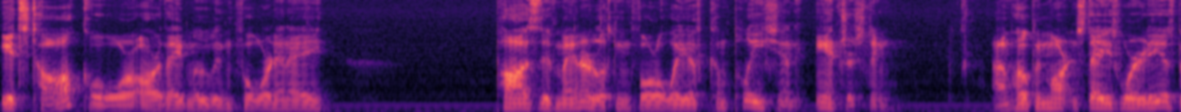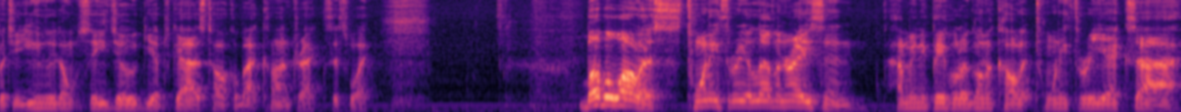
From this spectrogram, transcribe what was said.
it's talk, or are they moving forward in a positive manner, looking for a way of completion? Interesting. I'm hoping Martin stays where it is, but you usually don't see Joe Gibbs guys talk about contracts this way. Bubba Wallace, 2311 Racing. How many people are going to call it 23XI?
